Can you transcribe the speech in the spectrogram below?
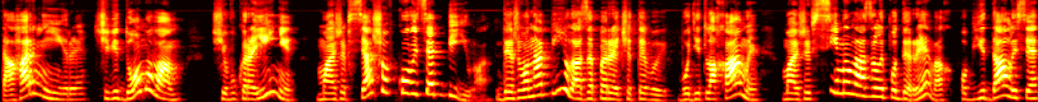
та гарніри. Чи відомо вам, що в Україні майже вся шовковиця біла? Де ж вона біла, заперечите ви? Бо дітлахами майже всі ми лазили по деревах, об'їдалися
